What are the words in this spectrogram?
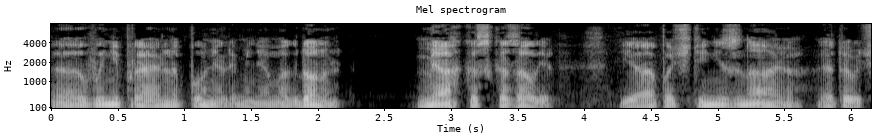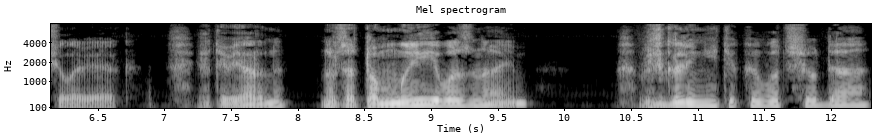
Э, вы неправильно поняли меня, Макдональд. Мягко сказал я. Я почти не знаю этого человека. Это верно, но зато мы его знаем. Взгляните-ка вот сюда.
